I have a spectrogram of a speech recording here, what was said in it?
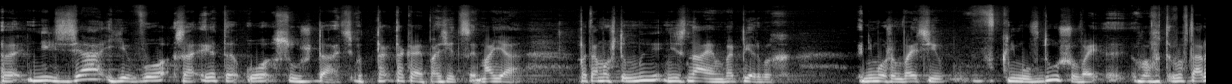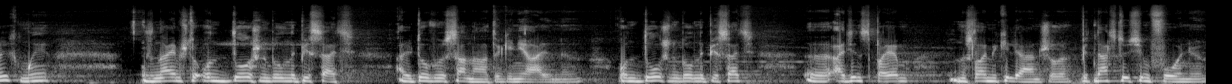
Э, нельзя его за это осуждать. Вот так, такая позиция моя. Потому что мы не знаем, во-первых, не можем войти к нему в душу, э, во-вторых, мы знаем, что он должен был написать альтовую сонату гениальную, он должен был написать 11 э, поэм на слова Микеланджело, 15-ю симфонию,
